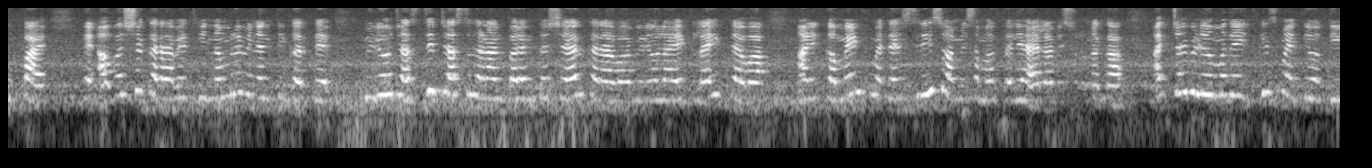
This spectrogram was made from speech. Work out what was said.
उपाय हे अवश्य करावेत ही नम्र विनंती करते. व्हिडिओ जास्तीत जास्त जणांपर्यंत शेअर करावा व्हिडिओला एक लाईक द्यावा आणि कमेंटमध्ये श्री स्वामी समर्थ लिहायला विसरू नका. आजच्या व्हिडिओमध्ये इतकीच माहिती होती.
